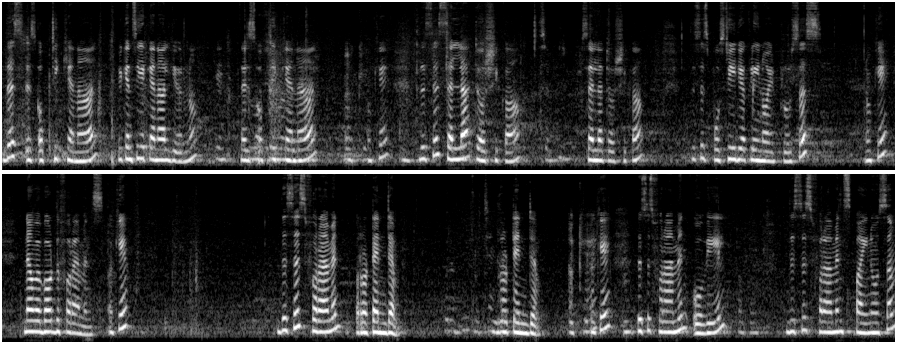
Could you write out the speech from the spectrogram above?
This is optic canal. You can see a canal here, no? There is optic canal. Okay. Okay. This is sella turcica. Sella turcica. This is posterior clinoid process. Okay. Now about the foramens. Okay. This is foramen rotundum. Rotundum. Okay. Okay. This is foramen ovale. Okay. This is foramen spinosum.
